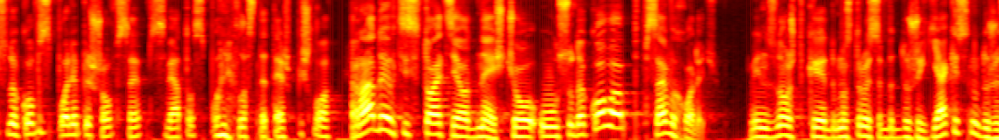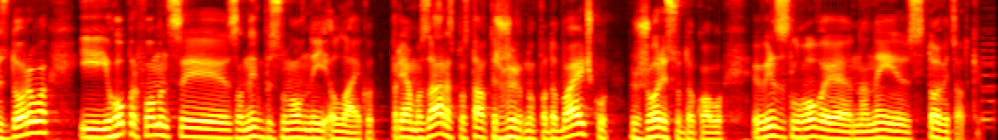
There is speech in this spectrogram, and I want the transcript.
Судаков з поля пішов, все, свято з поля, власне, теж пішло. Радує в цій ситуації одне, що у Судакова все виходить. Він знову ж таки демонструє себе дуже якісно, дуже здорово, і його перформанси за них безумовний лайк. От прямо зараз поставте жирну вподобаєчку Жорі Судакову. Він заслуговує на неї 100%.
